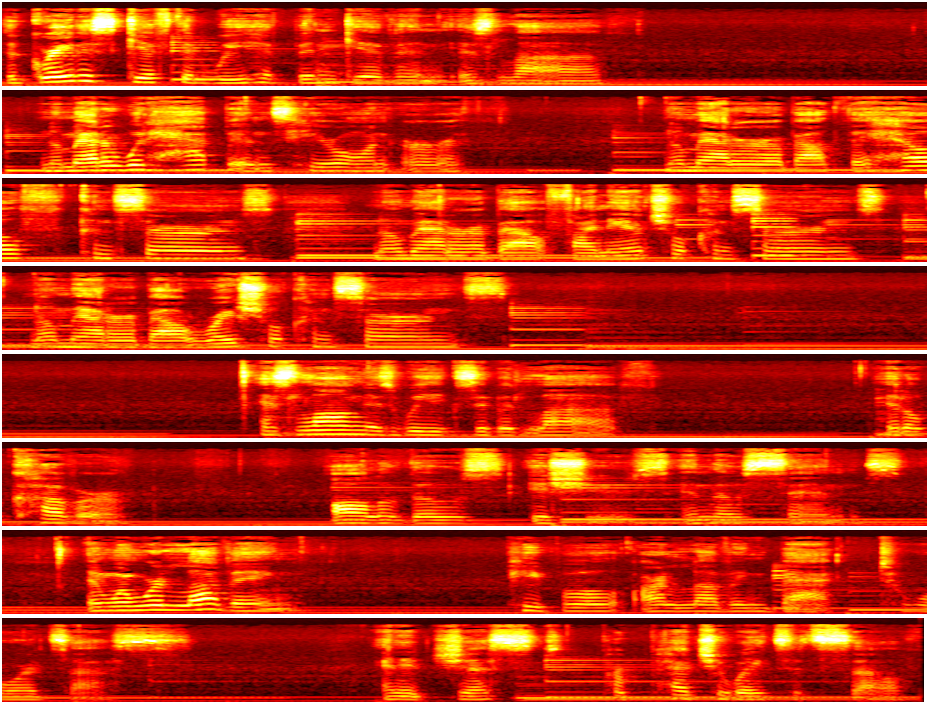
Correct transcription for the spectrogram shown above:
The greatest gift that we have been given is love. No matter what happens here on earth, no matter about the health concerns, no matter about financial concerns, no matter about racial concerns, as long as we exhibit love, it'll cover all of those issues and those sins. And when we're loving, people are loving back towards us. And it just perpetuates itself.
